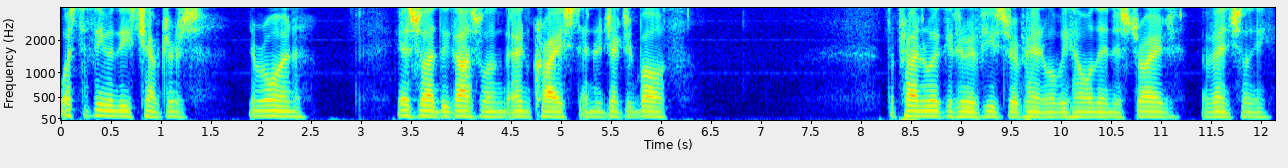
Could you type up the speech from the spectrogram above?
What's the theme of these chapters? Number one, Israel had the gospel and Christ and rejected both. The proud and wicked who refuse to repent will be humbled and destroyed eventually.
